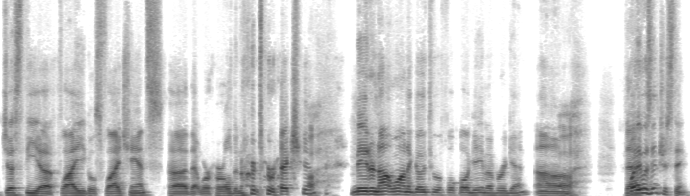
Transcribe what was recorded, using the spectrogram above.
just the uh, fly eagles fly chants uh, that were hurled in our direction uh, made her not want to go to a football game ever again. Um, that, but it was interesting.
